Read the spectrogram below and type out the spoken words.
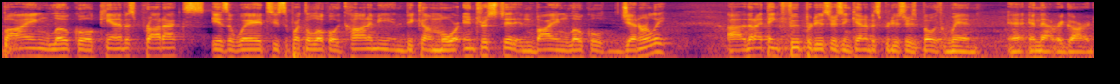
buying local cannabis products is a way to support the local economy and become more interested in buying local generally, uh, then I think food producers and cannabis producers both win in, in that regard.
